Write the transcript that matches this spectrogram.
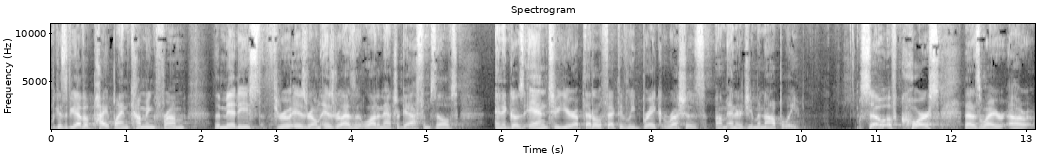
Because if you have a pipeline coming from the East through Israel, and Israel has a lot of natural gas themselves, and it goes into Europe, that'll effectively break Russia's um, energy monopoly. So, of course, that is why uh,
